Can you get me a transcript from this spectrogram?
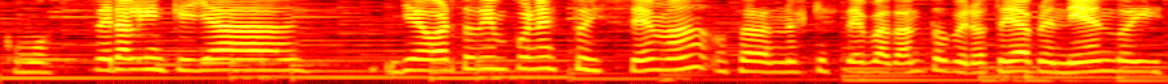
como ser alguien que ya llevo harto tiempo en esto y más, o sea, no es que sepa tanto, pero estoy aprendiendo y,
